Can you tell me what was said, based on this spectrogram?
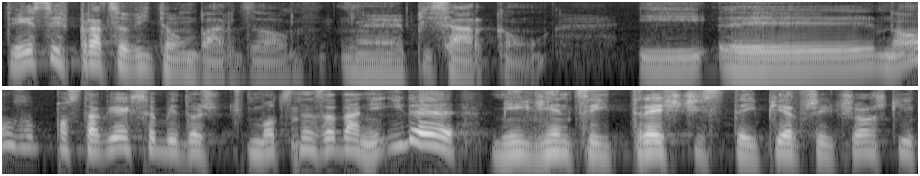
ty jesteś pracowitą bardzo e, pisarką. I yy, no, postawiłaś sobie dość mocne zadanie. Ile mniej więcej treści z tej pierwszej książki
